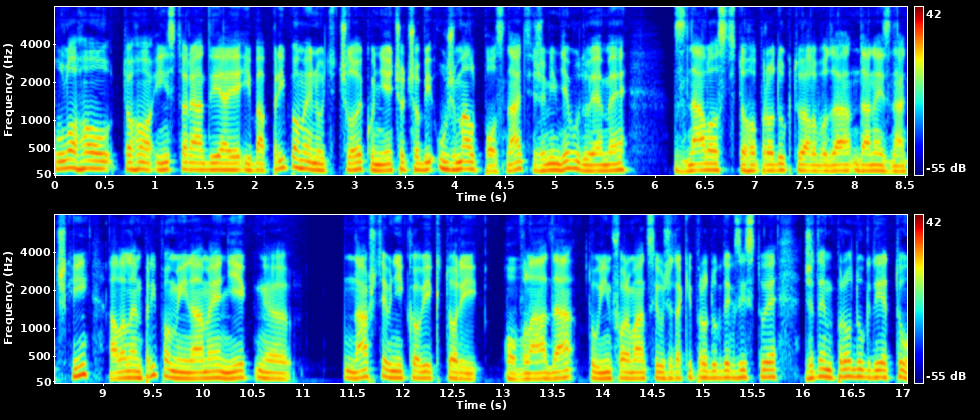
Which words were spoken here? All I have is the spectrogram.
úlohou toho Instorádia je iba pripomenúť človeku niečo, čo by už mal poznať, že my nebudujeme znalosť toho produktu alebo da, danej značky, ale len pripomíname nie, e, návštevníkovi, ktorý ovláda tú informáciu, že taký produkt existuje, že ten produkt je tu.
